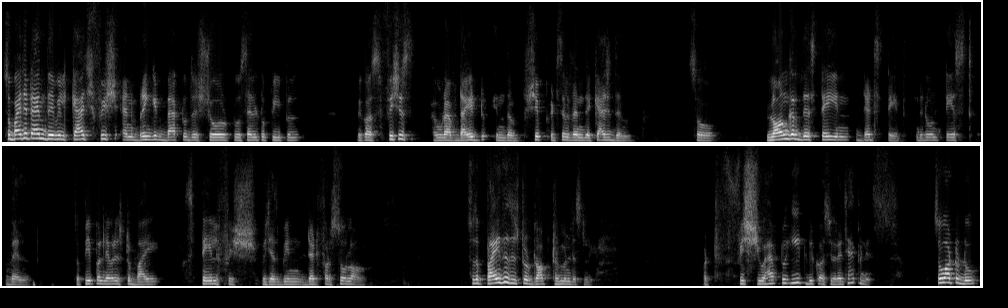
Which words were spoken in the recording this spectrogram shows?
so by the time they will catch fish and bring it back to the shore to sell to people, because fishes would have died in the ship itself when they catch them. So longer they stay in dead state, they don't taste well. So people never used to buy stale fish which has been dead for so long. So the prices used to drop tremendously but fish you have to eat because you're a Japanese. So what to do?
